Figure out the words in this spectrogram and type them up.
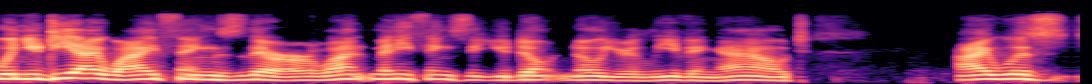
when you DIY things, there are a lot many things that you don't know you're leaving out. I was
